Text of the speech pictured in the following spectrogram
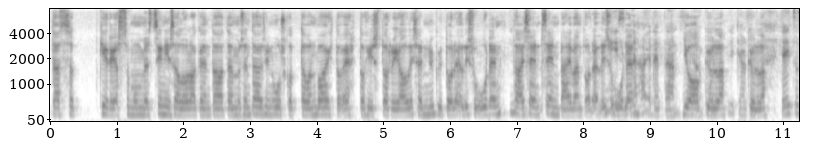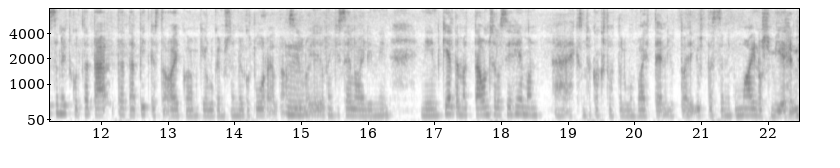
tässä kirjassa mun mielestä Sinisalo rakentaa tämmöisen täysin uskottavan vaihtoehtohistoriallisen nykytodellisuuden mm. tai sen, sen päivän todellisuuden. Niin, edetään. Joo, kyllä, kuin. kyllä. Ja itse asiassa nyt kun tätä, tätä pitkästä aikaa, mäkin olen lukenut sen melko tuoreeltaan mm. silloin ja jotenkin selailin, niin niin kieltämättä on sellaisia hieman äh, ehkä semmoisen 2000-luvun vaihteen juttuja just tässä niin kuin mainosmiehen,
